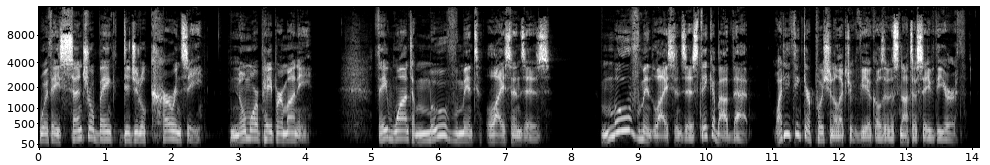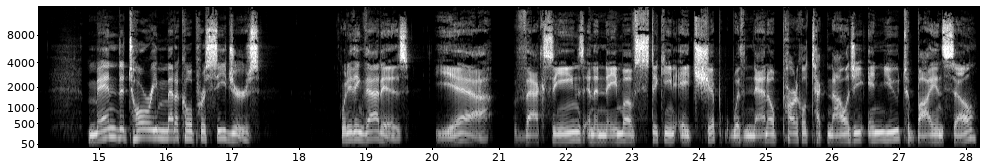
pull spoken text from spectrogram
with a central bank digital currency, no more paper money. They want movement licenses. Movement licenses. Think about that. Why do you think they're pushing electric vehicles and it's not to save the earth? Mandatory medical procedures. What do you think that is? Yeah, vaccines in the name of sticking a chip with nanoparticle technology in you to buy and sell?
